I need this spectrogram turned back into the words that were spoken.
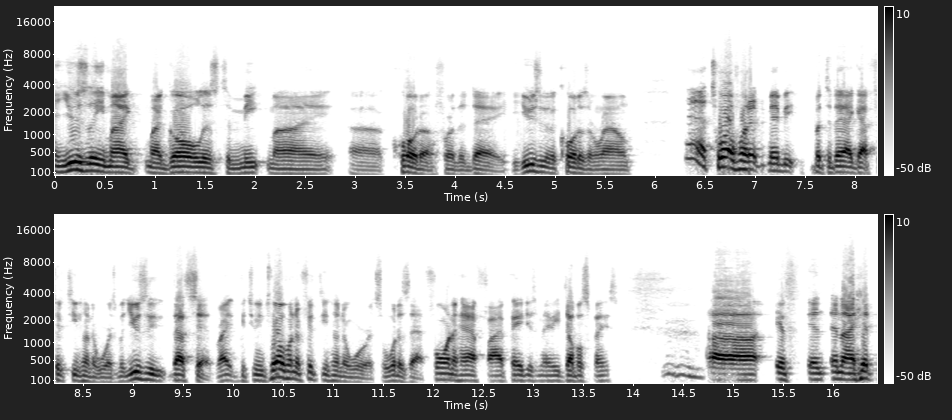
and usually my my goal is to meet my uh, quota for the day. Usually the quota is around eh, 1200 maybe, but today I got 1500 words. But usually that's it, right? Between 1200 and 1500 words. So what is that? Four and a half, five pages, maybe double space. Mm-hmm. Uh, if and, and, I hit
